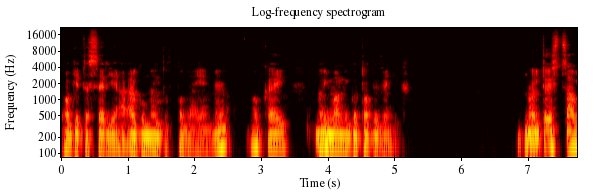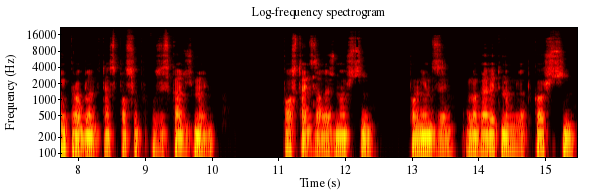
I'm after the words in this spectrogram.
Obie te serie argumentów podajemy. OK. No i mamy gotowy wynik. No i to jest cały problem. W ten sposób uzyskaliśmy postać zależności pomiędzy logarytmem lepkości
